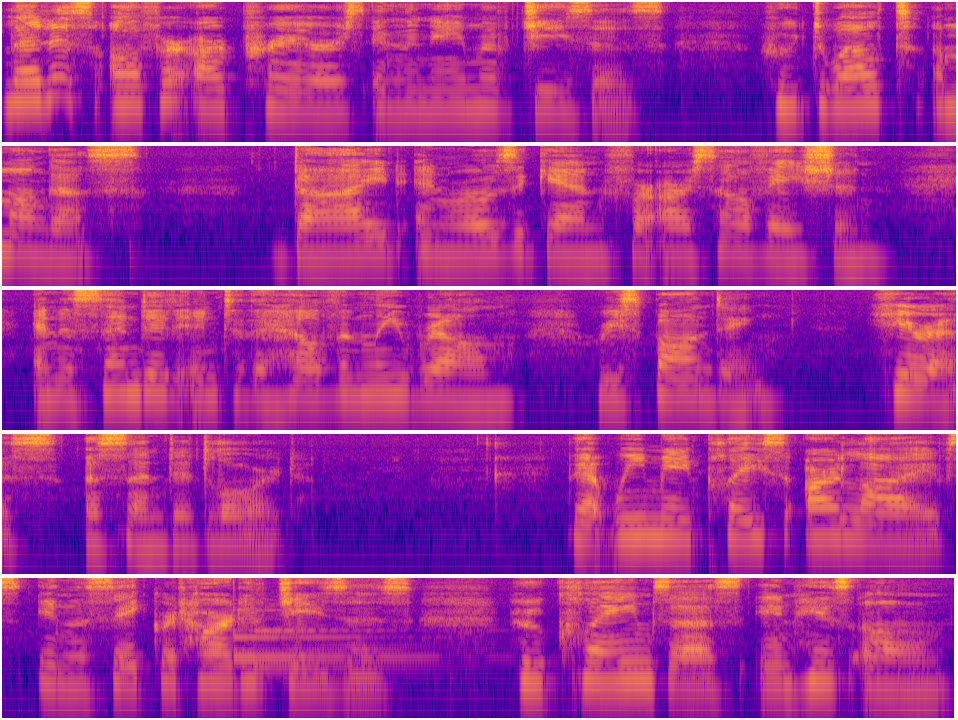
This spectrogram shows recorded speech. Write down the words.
Let us offer our prayers in the name of Jesus who dwelt among us, died and rose again for our salvation, and ascended into the heavenly realm, responding, Hear us, ascended Lord. That we may place our lives in the sacred heart of Jesus, who claims us in his own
